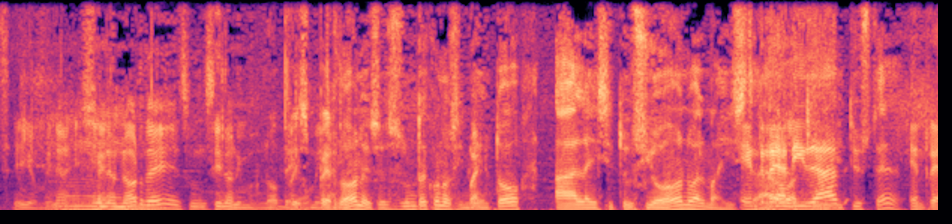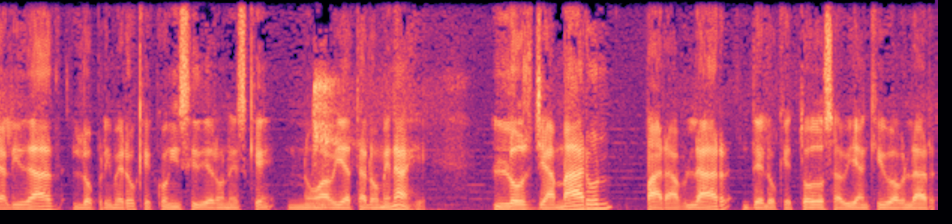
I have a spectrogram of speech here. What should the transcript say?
Sí, homenaje. En honor de es un sinónimo. No, pues homenaje. perdón, eso es un reconocimiento a la institución o al magistrado. En a realidad, invite usted. en realidad, lo primero que coincidieron es que no había tal homenaje. Los llamaron para hablar de lo que todos sabían que iba a hablar,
